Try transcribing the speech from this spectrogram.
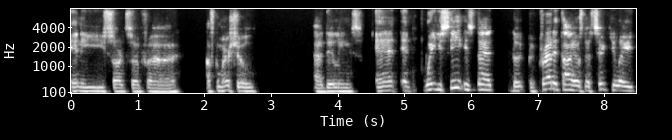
any sorts of uh, of commercial uh, dealings. And, and what you see is that the, the credit tiles that circulate,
